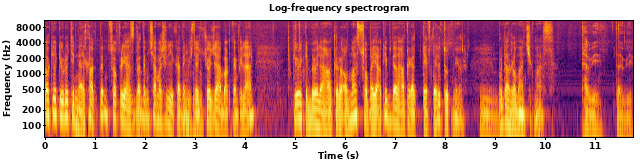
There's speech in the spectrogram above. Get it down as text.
Bakıyor ki rutinler, kalktım, sofrayı hazırladım, çamaşır yıkadım, işte çocuğa baktım filan. Diyor ki böyle hatıra olmaz, sobaya atıyor, bir daha hatıra defteri tutmuyor. Hmm. Buradan roman çıkmaz. Tabii, tabii.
